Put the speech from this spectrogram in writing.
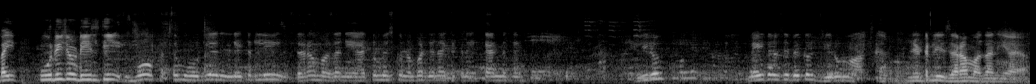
भाई पूरी जो डील थी वो खत्म हो गया लिटरली ज़रा मज़ा नहीं आया। तो मैं इसको नंबर देना कितने? टेन में से। ज़ीरो मेरी तरफ़ से बिल्कुल ज़ीरो मार्क्स है। लिटरली ज़रा मज़ा नहीं आया।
